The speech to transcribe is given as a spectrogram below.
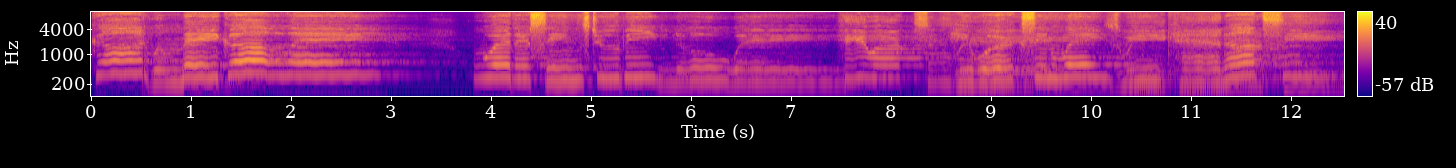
God will make a way. where there seems to be no way. He works in, he works in ways we cannot see.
